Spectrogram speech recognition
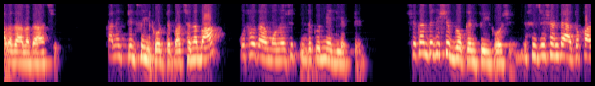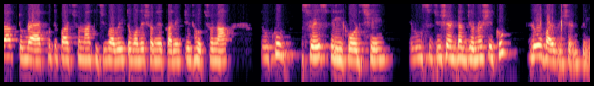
আলাদা আলাদা আছে। কানেক্টেড ফিল করতে পারছে না বা কোথাও তার মনে হচ্ছে তুমি তাকে নেগলেক্টেড সেখান থেকে সে ব্রোকেন ফিল করছে। সিচুয়েশনটা এত খারাপ, তোমরা এক হতে পারছ না, কিছুভাবেই তোমাদের সঙ্গে কানেক্টেড হচ্ছ না। তো খুব স্ট্রেস ফিল করছে এবং সিচুয়েশনটার জন্য সে খুব লো ভাইব্রেশন ফিল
